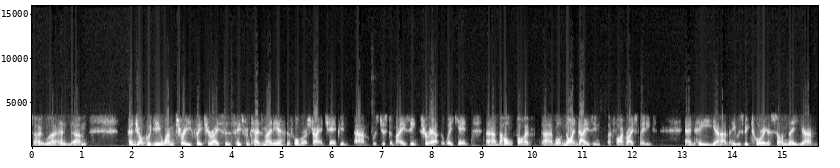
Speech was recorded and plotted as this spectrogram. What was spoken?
So uh, and um, and Jock Goodyear won three feature races. He's from Tasmania, the former Australian champion. Um, was just amazing throughout the weekend, uh, the whole five, uh, well, nine days in uh, five race meetings and he uh, he was victorious on the um,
